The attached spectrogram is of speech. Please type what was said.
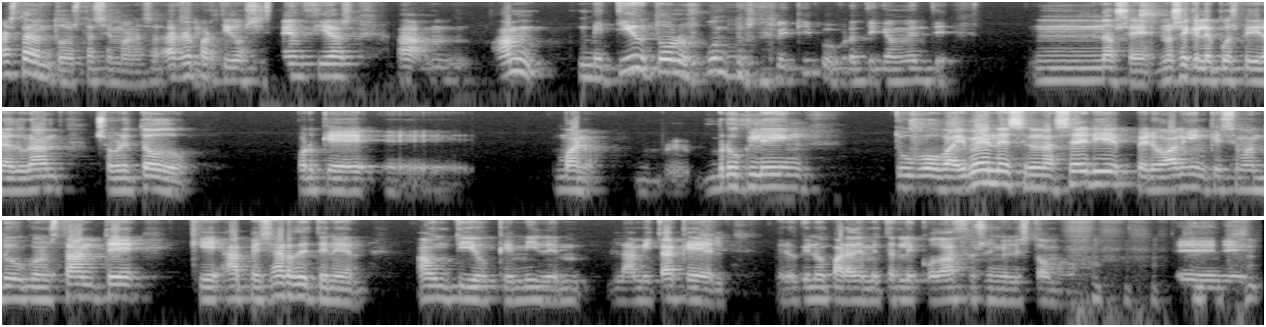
ha estado en todo estas semanas, ha repartido asistencias, ha, ha metido todos los puntos del equipo prácticamente. Mm, No sé, no sé qué le puedes pedir a Durant, sobre todo porque, eh, bueno, Brooklyn tuvo vaivenes en la serie, pero alguien que se mantuvo constante, que a pesar de tener a un tío que mide la mitad que él, pero que no para de meterle codazos en el estómago, eh,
